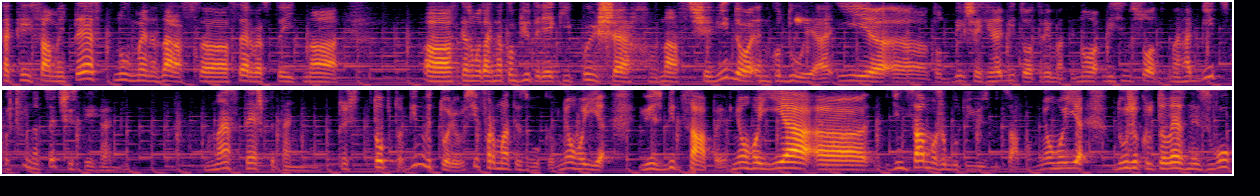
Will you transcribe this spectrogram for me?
такий самий тест. Ну, в мене зараз е, сервер стоїть на, е, скажімо так, на комп'ютері, який пише в нас ще відео, енкодує, і е, тут більше гігабіту отримати. Но 800 мегабіт спокійно, це чистий гігабіт. В нас теж питань немає. Тобто, тобто він витворює усі формати звуку. В нього є USB-ЦАПи, в нього є. Е, він сам може бути USB-ЦАПом. В нього є дуже крутелезний звук,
